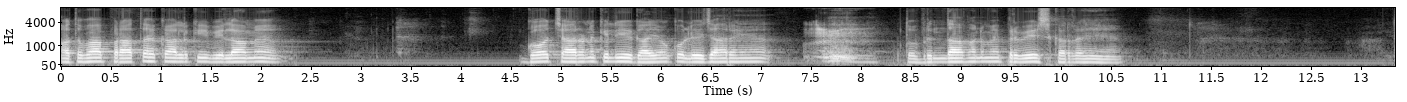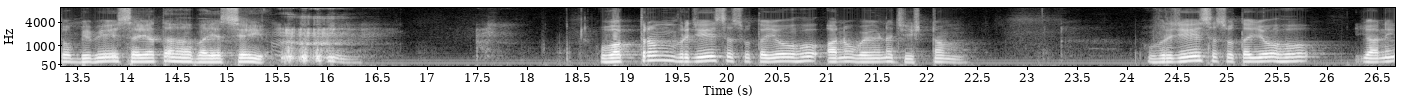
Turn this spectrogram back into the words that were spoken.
अथवा प्रातःकाल की बेला में गौचारण के लिए गायों को ले जा रहे हैं। तो वृंदावन में प्रवेश कर रहे हैं। तो विवेशयत वयस्य वक्त्रम व्रजेश सुतयो अनुवैण चिष्टम। व्रजेश सुतयो यानी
